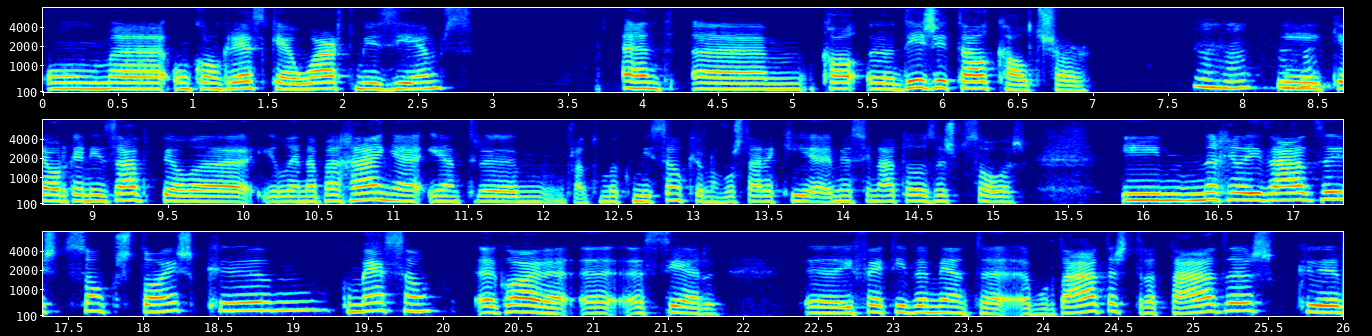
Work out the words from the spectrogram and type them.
uma, um congresso que é o Art Museums and um, uh, Digital Culture. Uhum, uhum. E que é organizado pela Helena Barranha, entre hum, pronto, uma comissão, que eu não vou estar aqui a mencionar todas as pessoas. E, na realidade, isto são questões que hum, começam agora a, a ser uh, efetivamente abordadas, tratadas, que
